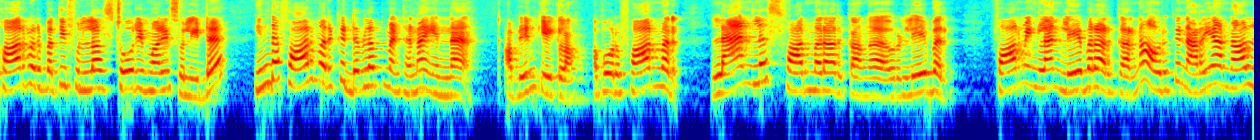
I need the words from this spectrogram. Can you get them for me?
ஃபார்மர் பற்றி ஃபுல்லாக ஸ்டோரி மாதிரி சொல்லிட்டு இந்த ஃபார்மருக்கு டெவலப்மெண்ட்னா என்ன? அப்படின்னு கேட்கலாம். அப்போ ஒரு ஃபார்மர் லேண்ட்லெஸ் ஃபார்மராக இருக்காங்க ஒரு லேபர் ஃபார்மிங் லேண்ட் லேபராக இருக்காருன்னா அவருக்கு நிறையா நாள்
